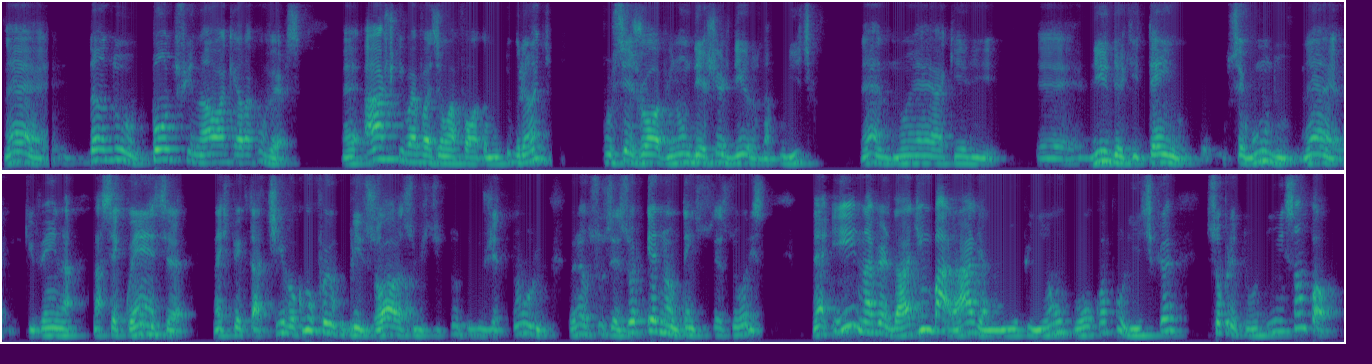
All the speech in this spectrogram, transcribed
né? dando ponto final àquela conversa. É, acho que vai fazer uma falta muito grande, por ser jovem, não deixa herdeiros na política, né? não é aquele é, líder que tem o segundo, né? que vem na, na sequência, na expectativa, como foi o Brizola, substituto do Getúlio, né? o sucessor, ele não tem sucessores, né? E, na verdade, embaralha, na minha opinião, um pouco a política, sobretudo em São Paulo.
